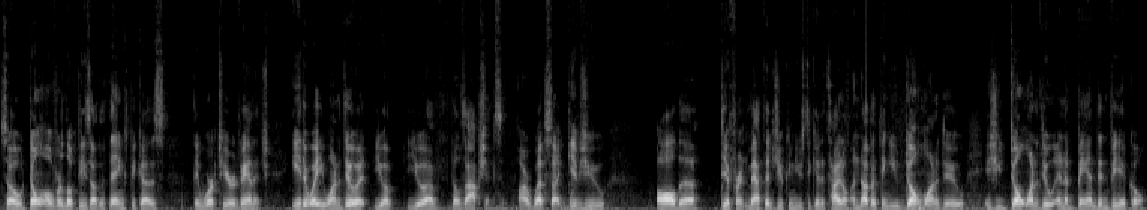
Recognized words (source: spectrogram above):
So don't overlook these other things because they work to your advantage either way you want to do it, you have you have those options. Our website gives you all the different methods you can use to get a title. Another thing you don't want to do is you don't want to do an abandoned vehicle,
